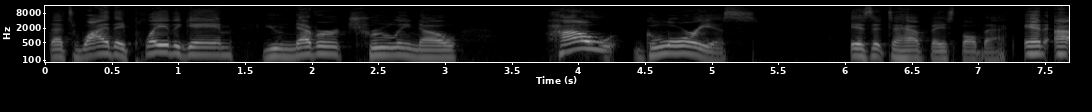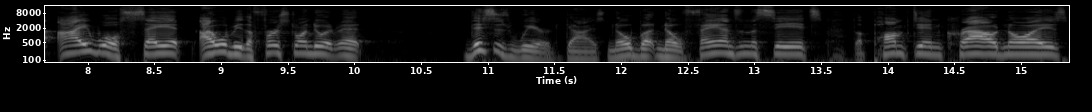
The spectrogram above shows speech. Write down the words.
that's why they play the game. You never truly know. How glorious is it to have baseball back? And I, I will say it, I will be the first one to admit this is weird, guys. No, but no fans in the seats, the pumped in crowd noise.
